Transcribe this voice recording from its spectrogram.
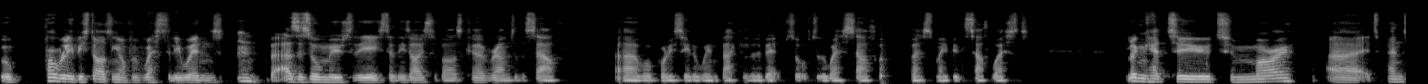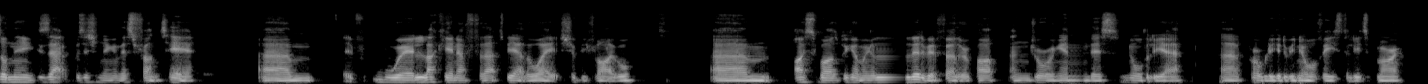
we'll probably be starting off with westerly winds, but as this all moves to the east and these isobars curve around to the south, uh, we'll probably see the wind back a little bit, sort of to the west, southwest, maybe the southwest. Looking ahead to tomorrow, uh, it depends on the exact positioning of this front here. Um, if we're lucky enough for that to be out of the way, it should be flyable. Um, isobars becoming a little bit further apart and drawing in this northerly air, uh, probably going to be northeasterly tomorrow.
